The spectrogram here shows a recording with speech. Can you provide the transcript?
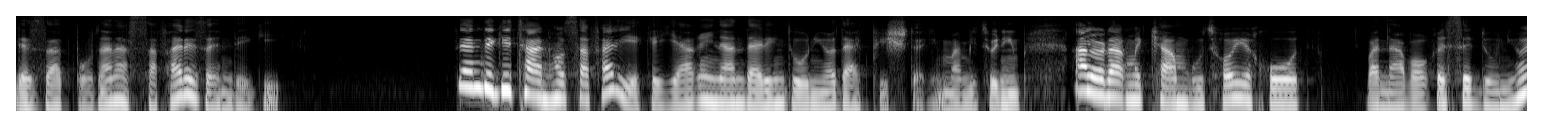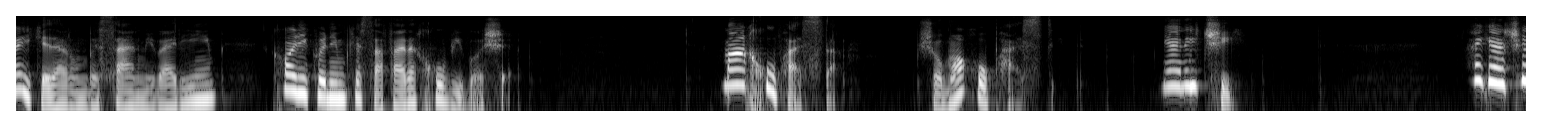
لذت بردن از سفر زندگی. زندگی تنها سفریه که یقینا در این دنیا در پیش داریم و می‌تونیم علا رقم کمبودهای خود و نواقص دنیایی که در اون به سر می‌بریم کاری کنیم که سفر خوبی باشه. من خوب هستم. شما خوب هستید. یعنی چی؟ اگرچه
